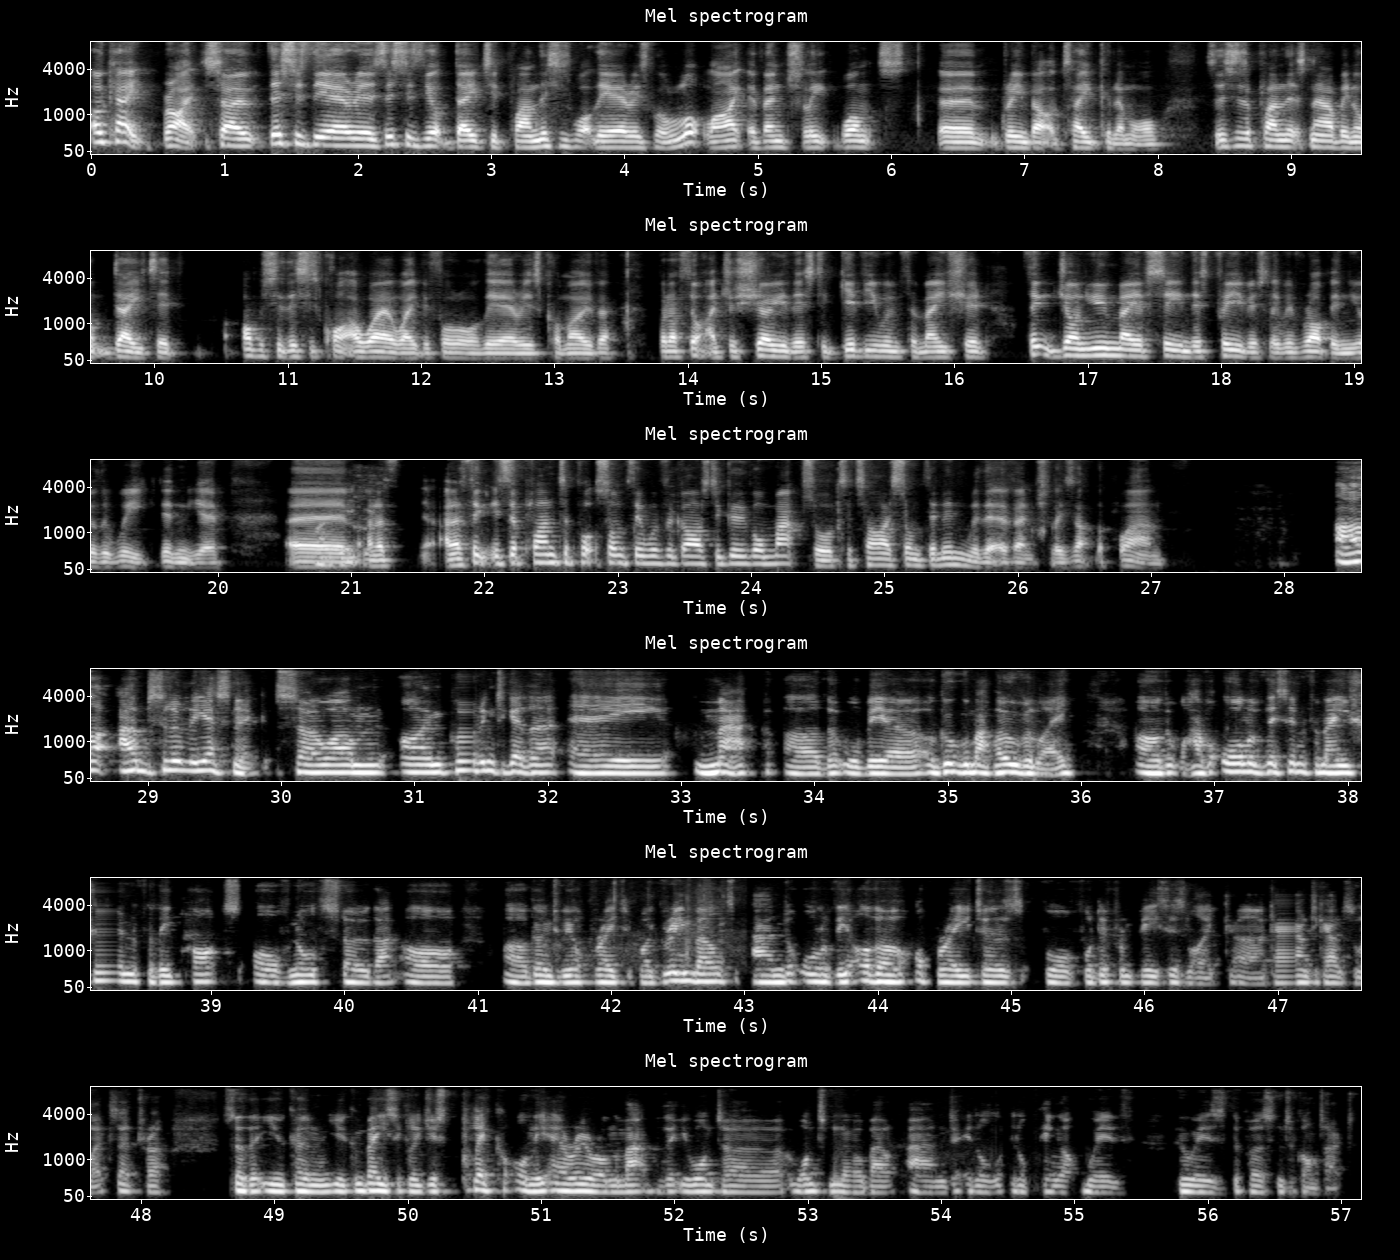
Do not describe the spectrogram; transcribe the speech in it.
Okay, right. So this is the areas, this is the updated plan. This is what the areas will look like eventually once um, Greenbelt have taken them all. So this is a plan that's now been updated. Obviously, this is quite a way away before all the areas come over, but I thought I'd just show you this to give you information. I think, John, you may have seen this previously with Robin the other week, didn't you? Um, and, I, and I think, is the plan to put something with regards to Google Maps or to tie something in with it eventually? Is that the plan? Uh, absolutely, yes, Nick. So um, I'm putting together a map uh, that will be a, a, Google Map overlay uh, that will have all of this information for the parts of Northstowe that are going to be operated by Greenbelt and all of the other operators for, for different pieces like uh, county council, etc so that you can you can basically just click on the area on the map that you want to want to know about and it'll it'll ping up with who is the person to contact.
